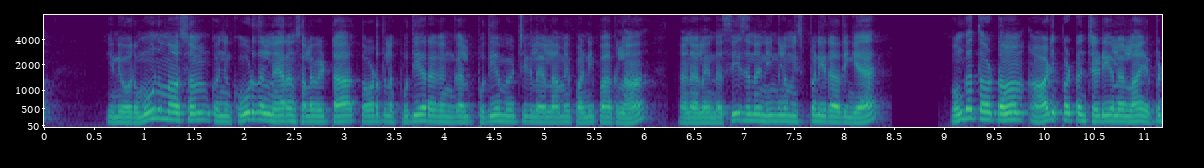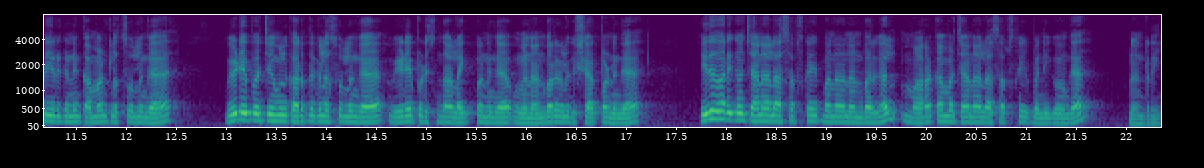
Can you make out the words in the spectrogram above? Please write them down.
இனி ஒரு மூணு மாதம் கொஞ்சம் கூடுதல் நேரம் செலவிட்டால் தோட்டத்தில் புதிய ரகங்கள் புதிய முயற்சிகள் எல்லாமே பண்ணி பார்க்கலாம். அதனால் இந்த சீசனை நீங்களும் மிஸ் பண்ணிடாதீங்க. உங்கள் தோட்டம் ஆடிப்பட்டம் செடிகள் எல்லாம் எப்படி இருக்குன்னு கமெண்ட்டில் சொல்லுங்கள் வீடியோ பற்றி உங்களுக்கு கருத்துக்களை சொல்லுங்கள் வீடியோ பிடிச்சிருந்தால் லைக் பண்ணுங்கள் உங்கள் நண்பர்களுக்கு ஷேர் பண்ணுங்கள் இது வரைக்கும் சேனலை சப்ஸ்கிரைப் பண்ண நண்பர்கள் மறக்காமல் சேனலை சப்ஸ்கிரைப் பண்ணிக்கோங்க. நன்றி.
